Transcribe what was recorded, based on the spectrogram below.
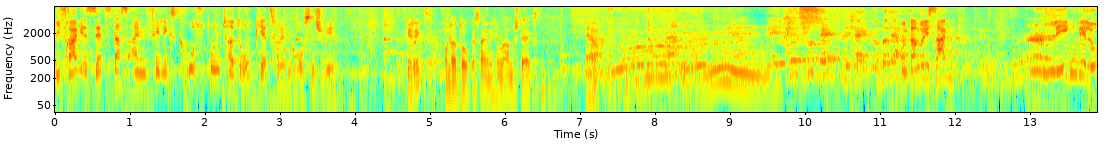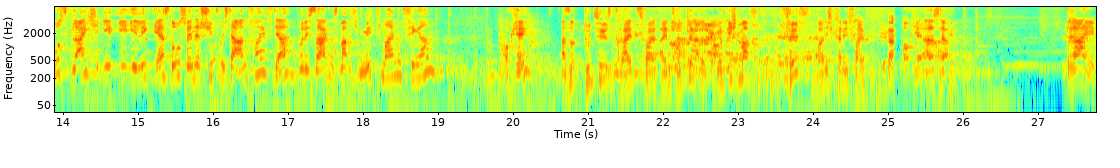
Die Frage ist, setzt das einen Felix Groß unter Druck jetzt vor dem großen Spiel? Felix, unter Druck ist eigentlich immer am stärksten. Ja. Hm. Und dann würde ich sagen, legen wir los gleich. Ihr, ihr, ihr, legt erst los, wenn der Schiedsrichter anpfeift, ja? Würde ich sagen, das mache ich mit meinen Fingern. Okay? Also du zählst 3, 2, 1 rückwärts und ich mache Pfiff, weil ich kann nicht pfeifen. Okay, alles klar. 3,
